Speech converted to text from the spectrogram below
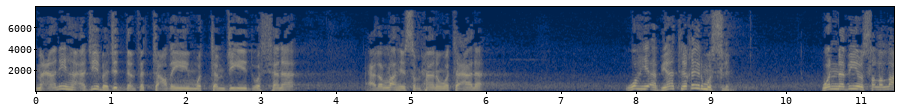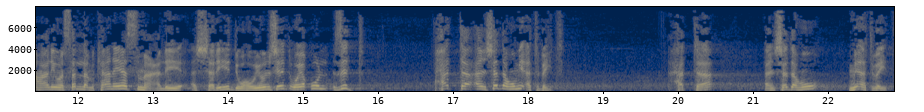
معانيها عجيبة جدا في التعظيم والتمجيد والثناء على الله سبحانه وتعالى وهي أبيات لغير مسلم. والنبي صلى الله عليه وسلم كان يسمع للشريد وهو ينشد ويقول زد حتى أنشده مئة بيت. حتى أنشده مئة بيت.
